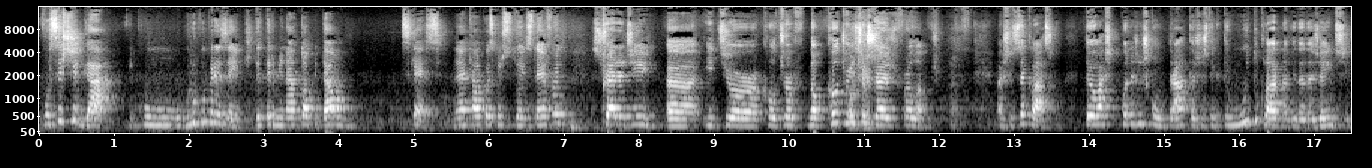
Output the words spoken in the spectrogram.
Você chegar e com o grupo presente determinar top-down, esquece. Né? Aquela coisa que a gente estudou em Stanford, strategy, uh, eat your culture, no, culture eats your strategy for lunch. Acho que isso é clássico. Então eu acho que quando a gente contrata, a gente tem que ter muito claro na vida da gente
